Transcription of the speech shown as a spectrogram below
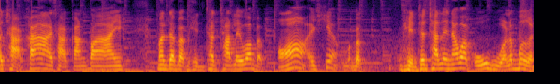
ะฉากฆ่าฉากการตาย มันจะแบบเห็นชัดๆเลยว่าแบบอ๋อไอ้เชี่ยแบบ เห็นชัดๆเลยนะว่าโอ้หัวระเบิด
